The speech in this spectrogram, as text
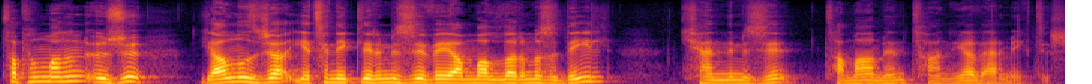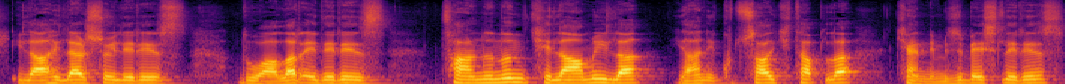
Tapınmanın özü yalnızca yeteneklerimizi veya mallarımızı değil, kendimizi tamamen Tanrı'ya vermektir. İlahiler söyleriz, dualar ederiz, Tanrı'nın kelamıyla yani kutsal kitapla kendimizi besleriz.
